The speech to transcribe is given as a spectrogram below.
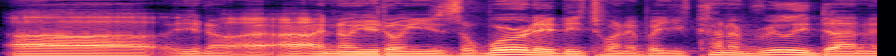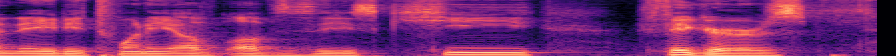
Uh, you know, I, I, know you don't use the word 80 20, but you've kind of really done an 80 20 of, of these key figures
